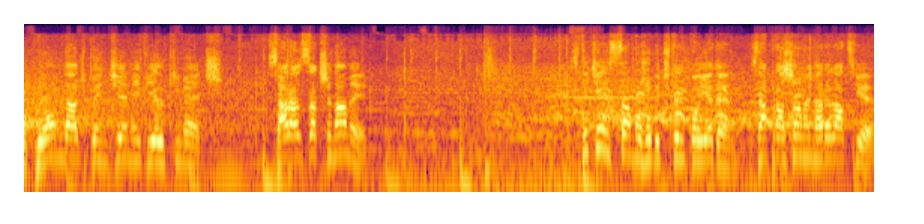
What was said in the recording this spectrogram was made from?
oglądać będziemy wielki mecz. Zaraz zaczynamy. Zwycięzca może być tylko jeden. Zapraszamy na relację.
